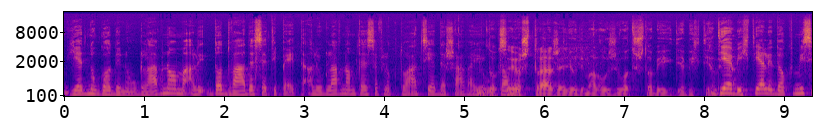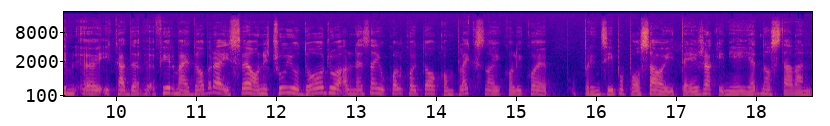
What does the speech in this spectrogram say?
jednu godinu uglavnom, ali do 25, ali uglavnom te se fluktuacije dešavaju. Dok se još traže ljudi malo u životu što bi ih, gdje bi htjeli. Gdje bi htjeli, dok mislim e, i kad firma je dobra i sve oni čuju, dođu, ali ne znaju koliko je to kompleksno i koliko je u principu posao i težak i nije jednostavan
